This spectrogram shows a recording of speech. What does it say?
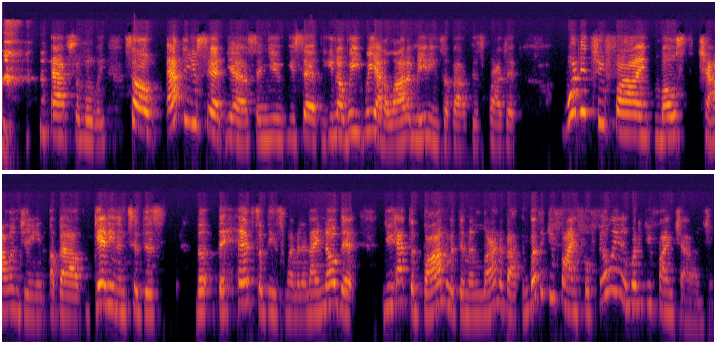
Absolutely. So after you said yes, and you you said you know we we had a lot of meetings about this project what did you find most challenging about getting into this the, the heads of these women? And i know that you had to bond with them and learn about them. What did you find fulfilling and what did you find challenging?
